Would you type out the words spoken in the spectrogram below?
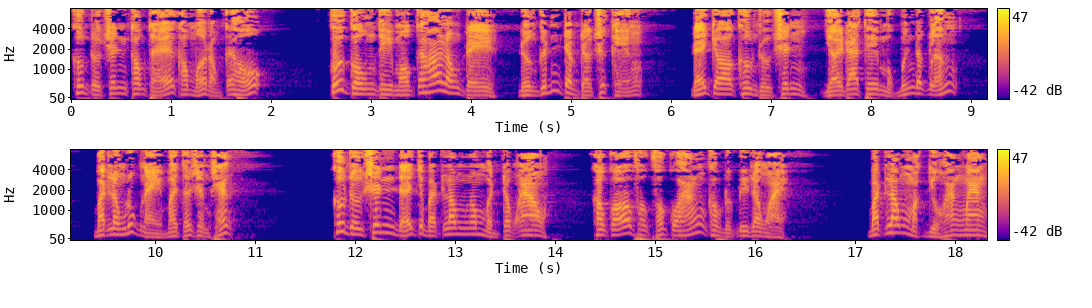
Khương Trực Sinh không thể không mở rộng cái hố. Cuối cùng thì một cái hóa long trì đường kính trăm trợt xuất hiện, để cho Khương Trực Sinh dời ra thêm một miếng đất lớn. Bạch Long lúc này bay tới xem xét. Khương Trực Sinh để cho Bạch Long ngâm mình trong ao, không có phật phó của hắn không được đi ra ngoài. Bạch Long mặc dù hoang mang,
